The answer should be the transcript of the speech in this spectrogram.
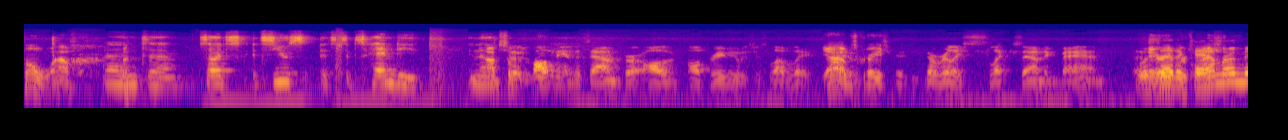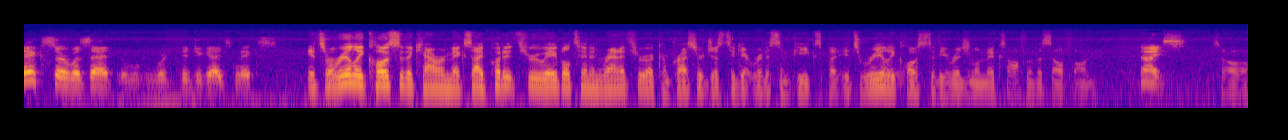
Oh wow. and um, so it's it's use it's it's handy, you know. Absolutely. The quality of the sound for all of all three of you was just lovely. Yeah, it was great. It's a really slick sounding band. Was that a camera mix or was that? Did you guys mix? It's Well- really close to the camera mix. I put it through Ableton and ran it through a compressor just to get rid of some peaks, but it's really close to the original mix off of a cell phone. Nice. So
